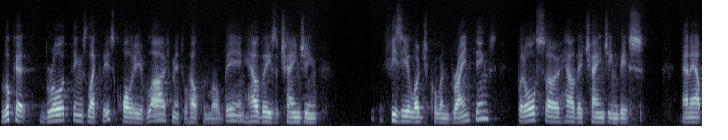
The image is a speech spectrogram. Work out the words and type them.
look at broad things like this quality of life, mental health and well being, how these are changing physiological and brain things, but also how they're changing this. And our,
